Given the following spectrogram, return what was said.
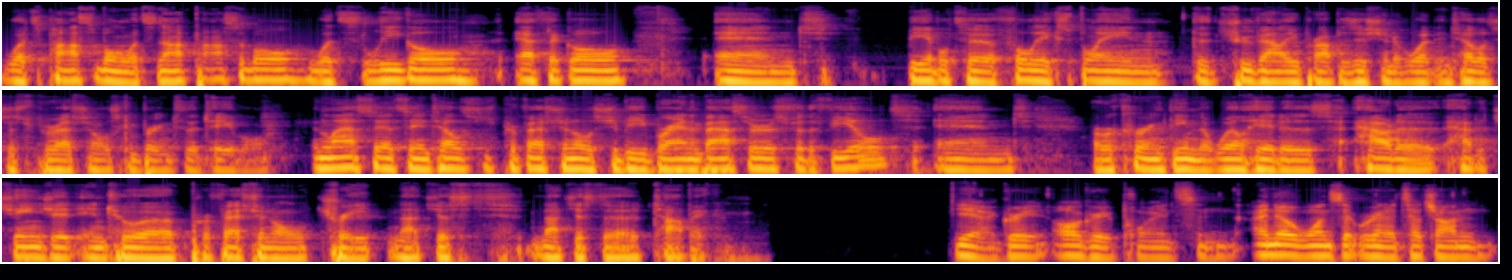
what's possible and what's not possible, what's legal, ethical, and be able to fully explain the true value proposition of what intelligence professionals can bring to the table. And lastly, I'd say intelligence professionals should be brand ambassadors for the field and a recurring theme that will hit is how to how to change it into a professional trait, not just not just a topic. Yeah, great. All great points. And I know ones that we're going to touch on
